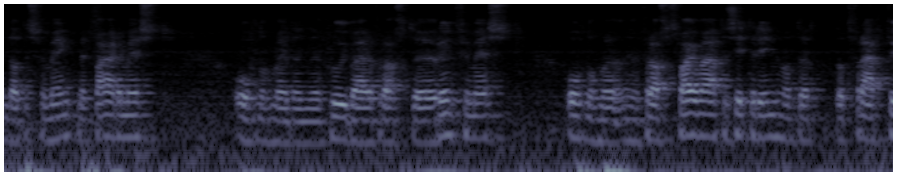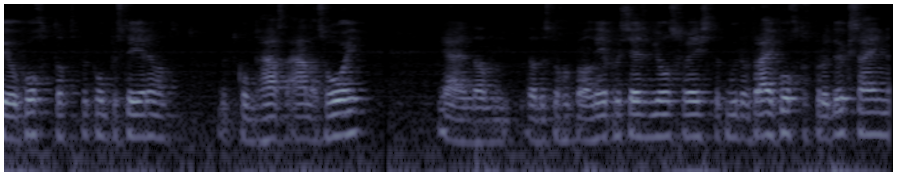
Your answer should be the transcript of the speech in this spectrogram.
en dat is vermengd met paardenmest of nog met een uh, vloeibare vracht uh, rundvermest of nog met een vracht zwaaiwater zit erin, want dat, dat vraagt veel vocht dat we composteren, want het komt haast aan als hooi. Ja, en dan, dat is toch ook wel een leerproces bij ons geweest. Dat moet een vrij vochtig product zijn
